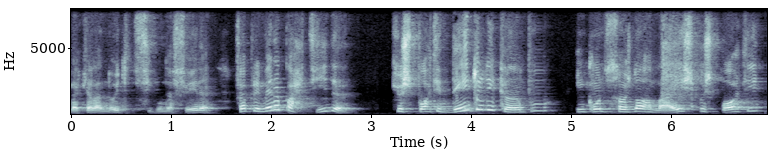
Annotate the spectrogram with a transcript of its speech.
daquela noite de segunda-feira, foi a primeira partida que o esporte, dentro de campo, em condições normais, o esporte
